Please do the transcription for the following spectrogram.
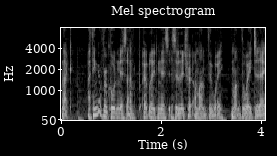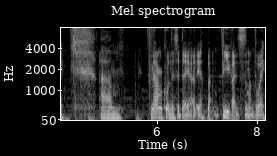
like I think of recording this, I've uploaded this it's literally a month away, month away today. Um, now I'm recording this a day earlier, but for you guys, it's a month away.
